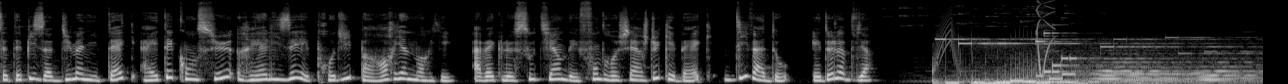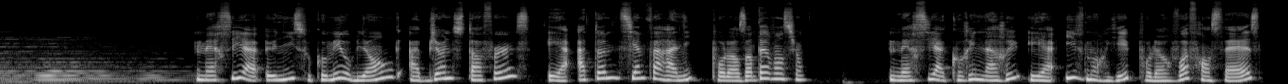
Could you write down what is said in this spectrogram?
Cet épisode d'Humanitech a été conçu, réalisé et produit par Oriane Morier, avec le soutien des fonds de recherche du Québec, d'Ivado et de l'Obvia. Merci à Eunice Okome Obiang, à Björn Stoffers et à Atom Siamfarani pour leurs interventions. Merci à Corinne Larue et à Yves Morier pour leur voix française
